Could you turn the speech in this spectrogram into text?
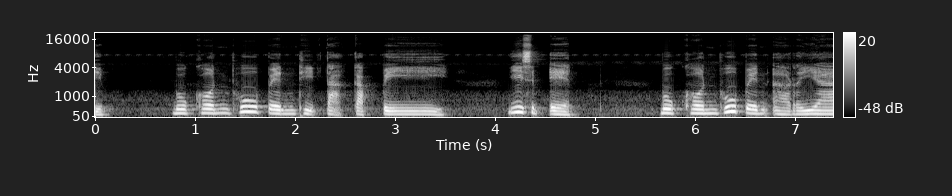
20. บุคคลผู้เป็นทิตะกับปี 21. บุคคลผู้เป็นอริยะ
